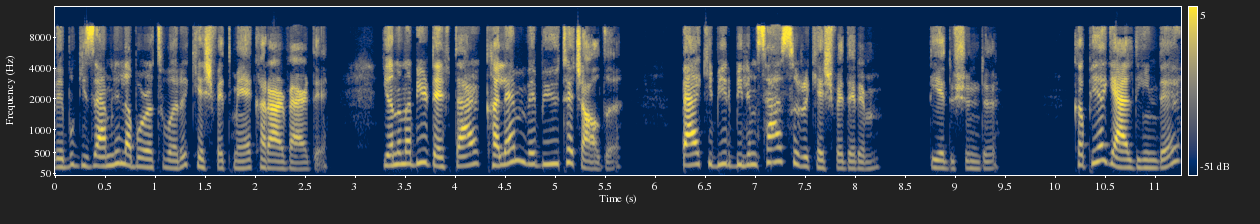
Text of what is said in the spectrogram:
ve bu gizemli laboratuvarı keşfetmeye karar verdi. Yanına bir defter, kalem ve büyüteç aldı. Belki bir bilimsel sırrı keşfederim, diye düşündü. Kapıya geldiğinde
